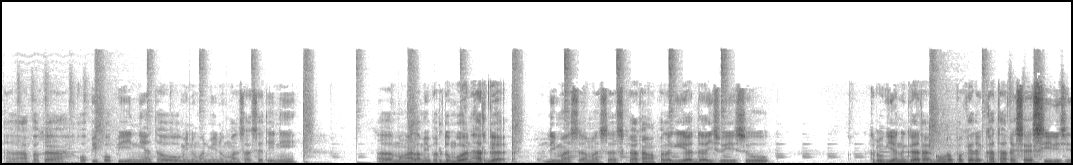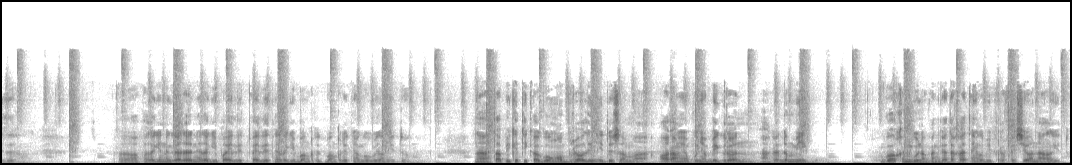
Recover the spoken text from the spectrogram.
uh, apakah kopi-kopi ini atau minuman-minuman saset ini uh, mengalami pertumbuhan harga di masa-masa sekarang, apalagi ada isu-isu kerugian negara. Gue nggak pakai kata resesi di situ. Uh, apalagi negara ini lagi pilot-pilotnya, lagi bangkrut-bangkrutnya gue bilang gitu. Nah, tapi ketika gue ngobrolin itu sama orang yang punya background akademik, gue akan gunakan kata-kata yang lebih profesional gitu.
